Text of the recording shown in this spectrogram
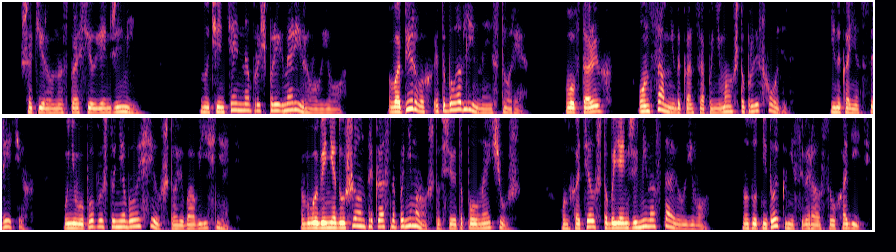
— шокированно спросил Янь Джимин. Но Чинтянь напрочь проигнорировал его. Во-первых, это была длинная история. Во-вторых, он сам не до конца понимал, что происходит. И, наконец, в-третьих, у него попросту не было сил что-либо объяснять. В глубине души он прекрасно понимал, что все это полная чушь. Он хотел, чтобы Янь Джимин оставил его, но тот не только не собирался уходить,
